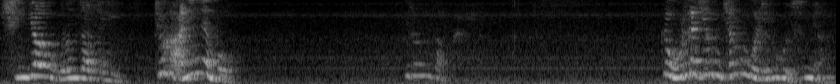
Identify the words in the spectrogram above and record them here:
신기하고 그런 자성이, 저거 아니네, 뭐. 이런단 말이에요. 그러니까 우리가 지금 천국을 이루고 있으면,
